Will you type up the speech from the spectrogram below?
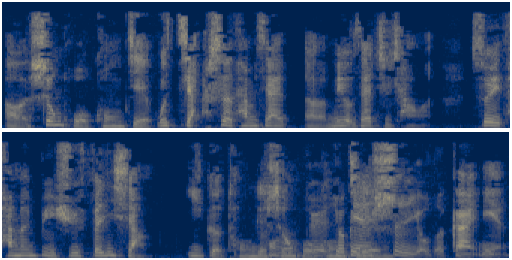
呃生活空间。我假设他们现在呃没有在职场了，所以他们必须分享一个同一个生活空间，嗯、就变室友的概念。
